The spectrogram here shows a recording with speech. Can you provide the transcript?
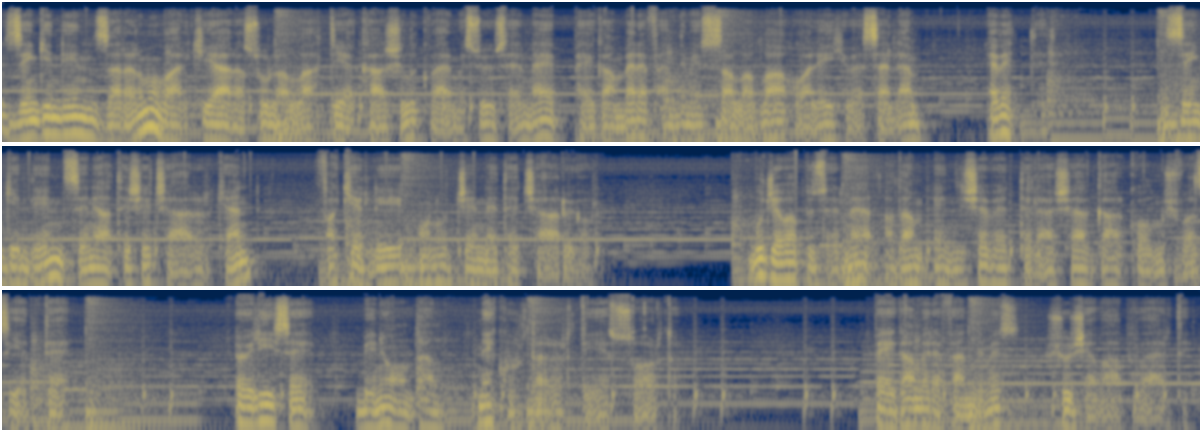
zenginliğin zararı mı var ki ya Resulallah diye karşılık vermesi üzerine Peygamber Efendimiz sallallahu aleyhi ve sellem evet dedi. Zenginliğin seni ateşe çağırırken fakirliği onu cennete çağırıyor. Bu cevap üzerine adam endişe ve telaşa gark olmuş vaziyette. Öyleyse beni ondan ne kurtarır diye sordu. Peygamber Efendimiz şu cevabı verdi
